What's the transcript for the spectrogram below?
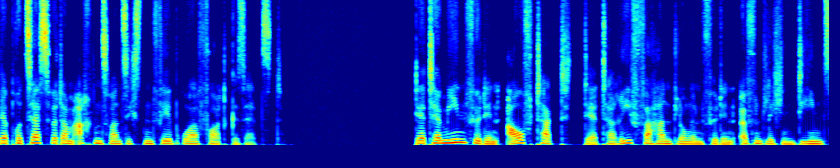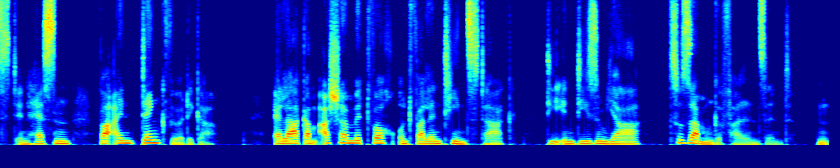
Der Prozess wird am 28. Februar fortgesetzt. Der Termin für den Auftakt der Tarifverhandlungen für den öffentlichen Dienst in Hessen war ein denkwürdiger. Er lag am Aschermittwoch und Valentinstag, die in diesem Jahr zusammengefallen sind. Hm.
